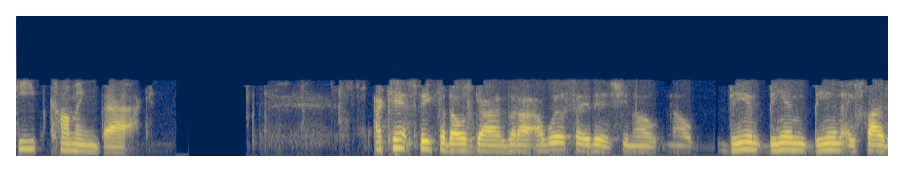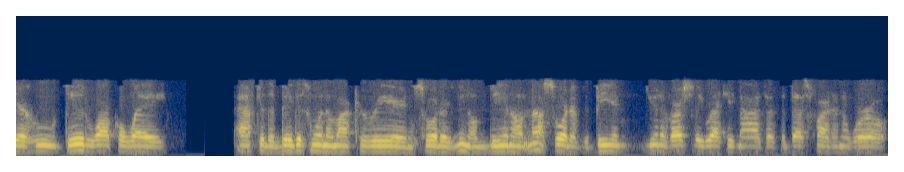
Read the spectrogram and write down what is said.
keep coming back? I can't speak for those guys, but I, I will say this, you know, you know, being being being a fighter who did walk away after the biggest win of my career and sort of, you know, being on not sort of, being universally recognized as the best fighter in the world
